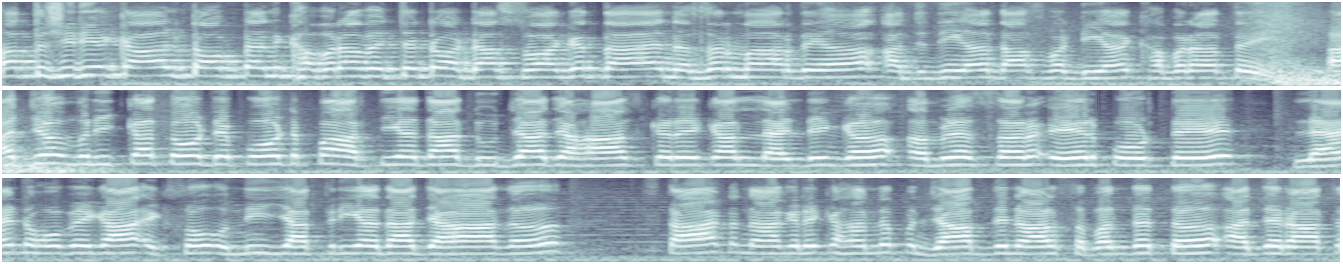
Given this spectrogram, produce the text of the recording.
ਸਤਿ ਸ਼੍ਰੀ ਅਕਾਲ ਟੌਪ 10 ਖਬਰਾਂ ਵਿੱਚ ਤੁਹਾਡਾ ਸਵਾਗਤ ਹੈ। ਨਜ਼ਰ ਮਾਰਦੇ ਹਾਂ ਅੱਜ ਦੀਆਂ 10 ਵੱਡੀਆਂ ਖਬਰਾਂ ਤੇ। ਅੱਜ ਅਮਰੀਕਾ ਤੋਂ ਡਿਪੋਰਟ ਭਾਰਤੀਆਂ ਦਾ ਦੂਜਾ ਜਹਾਜ਼ ਕਰੇਗਾ ਲੈਂਡਿੰਗ ਅੰਮ੍ਰਿਤਸਰ 에ਅਰਪੋਰਟ ਤੇ। ਲੈਂਡ ਹੋਵੇਗਾ 119 ਯਾਤਰੀਆਂ ਦਾ ਜਹਾਜ਼। 67 ਨਾਗਰਿਕ ਹਨ, ਪੰਜਾਬ ਦੇ ਨਾਲ ਸੰਬੰਧਿਤ। ਅੱਜ ਰਾਤ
